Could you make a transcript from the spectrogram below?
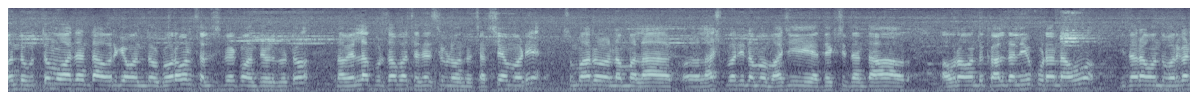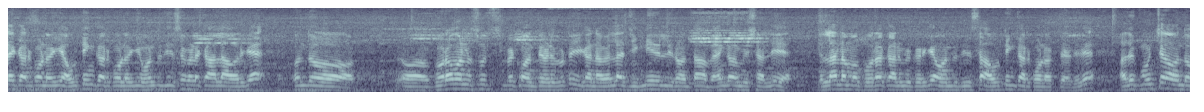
ಒಂದು ಉತ್ತಮವಾದಂಥ ಅವರಿಗೆ ಒಂದು ಗೌರವವನ್ನು ಸಲ್ಲಿಸಬೇಕು ಅಂತ ಹೇಳಿಬಿಟ್ಟು ನಾವೆಲ್ಲ ಪುರಸಭಾ ಸದಸ್ಯರುಗಳು ಒಂದು ಚರ್ಚೆ ಮಾಡಿ, ಸುಮಾರು ನಮ್ಮ ಲಾ, ಲಾಸ್ಟ್ ಬಾರಿ ನಮ್ಮ ಮಾಜಿ ಅಧ್ಯಕ್ಷರಿದ್ದಂತಹ ಅವ್ರ- ಒಂದು ಕಾಲದಲ್ಲಿಯೂ ಕೂಡ ನಾವು ಈ ಥರ ಒಂದು ಹೊರಗಡೆ ಕರ್ಕೊಂಡೋಗಿ ಔಟಿಂಗ್ ಕರ್ಕೊಂಡೋಗಿ ಒಂದು ದಿವಸಗಳ ಕಾಲ ಅವರಿಗೆ ಒಂದು ಗೌರವವನ್ನು ಸೂಚಿಸಬೇಕು ಅಂತ ಹೇಳಿಬಿಟ್ಟು ಈಗ ನಾವೆಲ್ಲ ಜಿಗ್ನಿಯಲ್ಲಿರುವಂಥ ಮ್ಯಾಂಗೋ ಮಿಷನಲ್ಲಿ ಎಲ್ಲ ನಮ್ಮ ಪೌರ ಕಾರ್ಮಿಕರಿಗೆ ಒಂದು ದಿವಸ ಔಟಿಂಗ್ ಕರ್ಕೊಂಡು ಹೋಗ್ತಾ ಇದ್ದೀವಿ. ಅದಕ್ಕೆ ಮುಂಚೆ ಒಂದು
